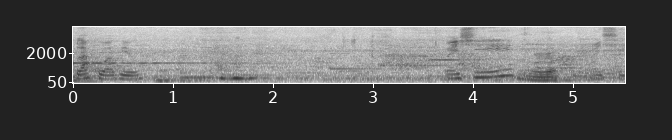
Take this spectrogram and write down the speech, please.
black Wagyu. -hmm. Oishi. Yeah. Oishi.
